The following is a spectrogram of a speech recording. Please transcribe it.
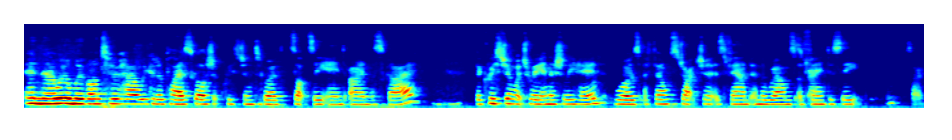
And now we will move on to how we could apply a scholarship question to both Tsotsi and Eye in the Sky. Mm-hmm. The question which we initially had was a film structure is found in the realms of fantasy. Sorry,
